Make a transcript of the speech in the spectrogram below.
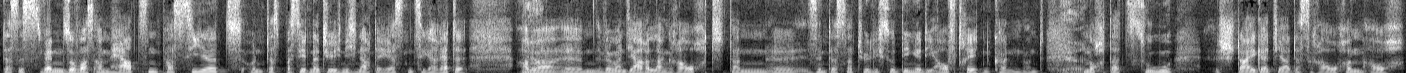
das ist, wenn sowas am Herzen passiert, und das passiert natürlich nicht nach der ersten Zigarette, aber ja. äh, wenn man jahrelang raucht, dann äh, sind das natürlich so Dinge, die auftreten können. Und noch dazu steigert ja das Rauchen auch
